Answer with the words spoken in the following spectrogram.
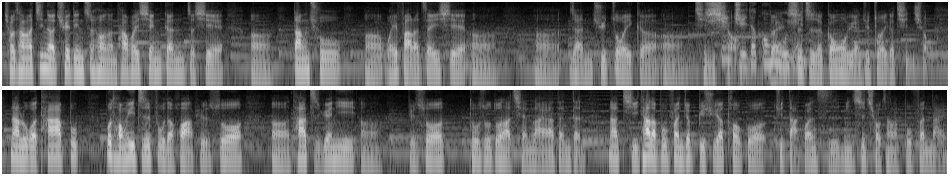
球场的金额确定之后呢，他会先跟这些呃当初呃违法的这一些呃呃人去做一个呃请求，失职的公务对员，失职的公务员去做一个请求。那如果他不不同意支付的话，比如说呃他只愿意呃比如说多出多少钱来啊等等。那其他的部分就必须要透过去打官司、民事求偿的部分来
